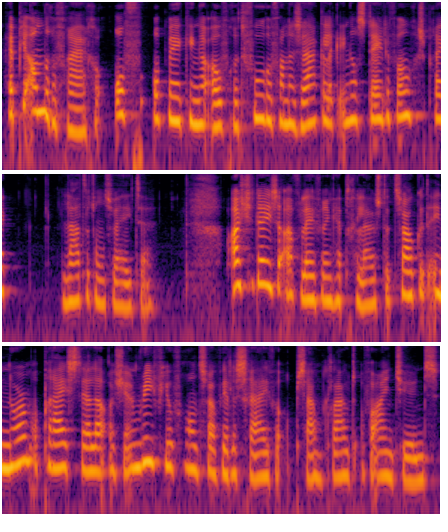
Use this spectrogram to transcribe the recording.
Heb je andere vragen of opmerkingen over het voeren van een zakelijk Engels telefoongesprek? Laat het ons weten. Als je deze aflevering hebt geluisterd, zou ik het enorm op prijs stellen als je een review voor ons zou willen schrijven op SoundCloud of iTunes.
